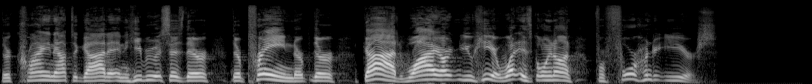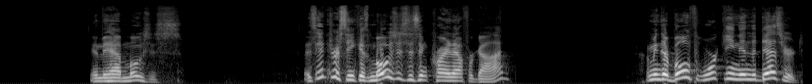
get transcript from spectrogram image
They're crying out to God. In Hebrew, it says they're, they're praying. They're, they're, God, why aren't you here? What is going on? For 400 years. And they have Moses it's interesting because Moses isn't crying out for God. I mean, they're both working in the desert.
